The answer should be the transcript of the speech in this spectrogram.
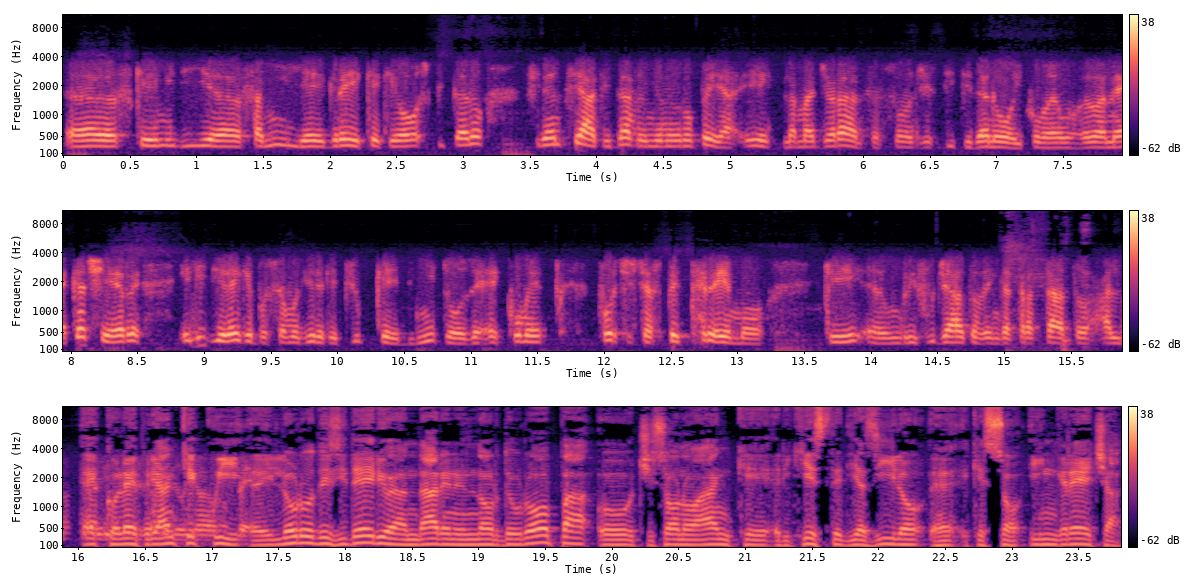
eh, schemi di eh, famiglie greche che ospitano, finanziati dall'Unione Europea e la maggioranza sono gestiti da noi come UNHCR e lì direi che possiamo dire che più che dignitose è come forse ci aspetteremo che eh, un rifugiato venga trattato al Ecco Lepri, anche qui eh, il loro desiderio è andare nel nord Europa o ci sono anche richieste di asilo, eh, che so, in Grecia,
